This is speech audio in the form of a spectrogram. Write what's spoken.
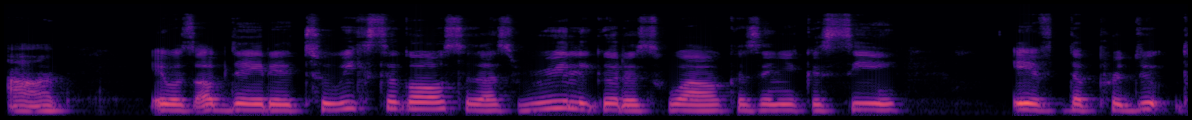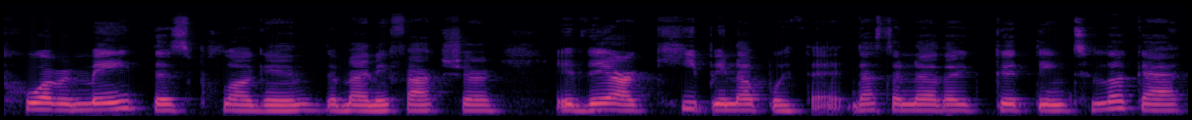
Um, it was updated two weeks ago, so that's really good as well because then you can see if the produ- whoever made this plugin, the manufacturer, if they are keeping up with it. That's another good thing to look at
